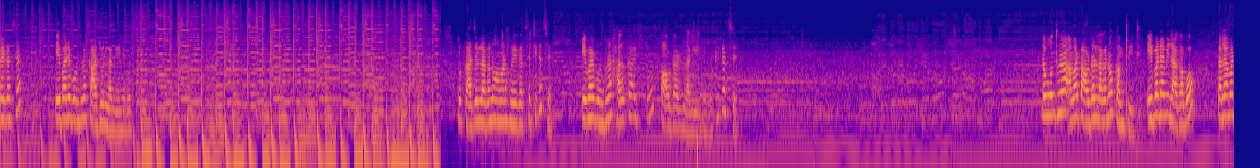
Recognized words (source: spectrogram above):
হয়ে গেছে। এবারে বন্ধুরা কাজল লাগিয়ে নেব। তো কাজল লাগানো আমার হয়ে গেছে, ঠিক আছে? এবার বন্ধুরা হালকা একটু পাউডার লাগিয়ে নেব, ঠিক আছে? তো বন্ধুরা আমার পাউডার লাগানো কমপ্লিট এবারে আমি লাগাবো, তাহলে আমার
